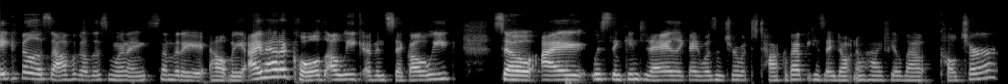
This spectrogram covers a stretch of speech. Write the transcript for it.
fake philosophical this morning. Somebody help me. I've had a cold all week. I've been sick all week. So I was thinking today, like, I wasn't sure what to talk about because I don't know how I feel about culture.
